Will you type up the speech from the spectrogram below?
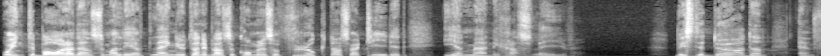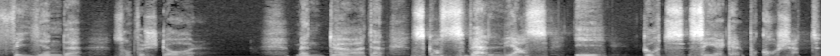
Och inte bara den som har levt länge, utan ibland så kommer den så fruktansvärt tidigt i en människas liv. Visst är döden en fiende som förstör. Men döden ska sväljas i Guds seger på korset.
